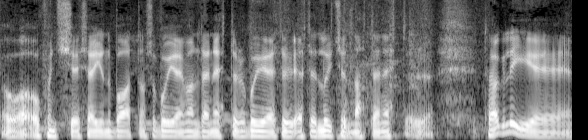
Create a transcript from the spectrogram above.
och och kunde se sig under båten så bojar man där nätter och bojar efter ett lunch natten efter. Tagli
